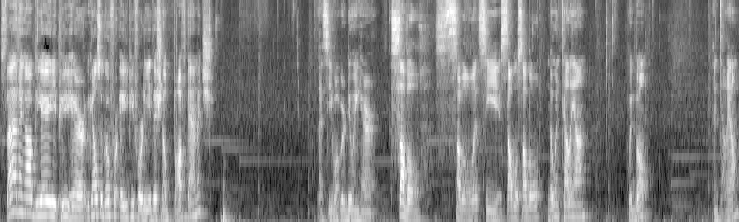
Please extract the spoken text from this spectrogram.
Sliding up the ADP here. We can also go for ADP for the additional buff damage. Let's see what we're doing here. Sobble. Sobble, let's see. Sobble, Sobble. No Inteleon. Quick Ball. Inteleon.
